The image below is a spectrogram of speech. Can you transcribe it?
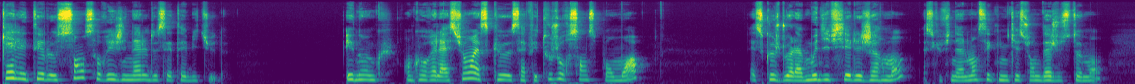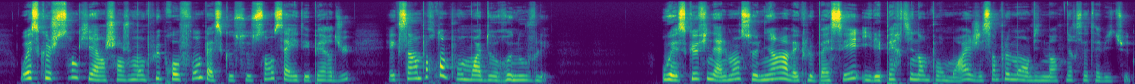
Quel était le sens originel de cette habitude? Et donc, en corrélation, est-ce que ça fait toujours sens pour moi? Est-ce que je dois la modifier légèrement? Est-ce que finalement c'est qu'une question d'ajustement? Ou est-ce que je sens qu'il y a un changement plus profond parce que ce sens a été perdu et que c'est important pour moi de renouveler? Ou est-ce que finalement ce lien avec le passé, il est pertinent pour moi et j'ai simplement envie de maintenir cette habitude?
